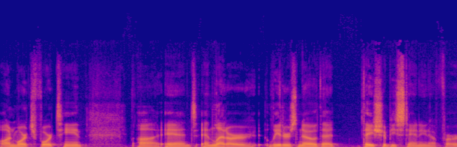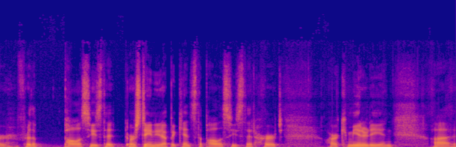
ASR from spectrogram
on March 14th, uh, and and let our leaders know that they should be standing up for for the policies that or standing up against the policies that hurt our community and. Uh,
